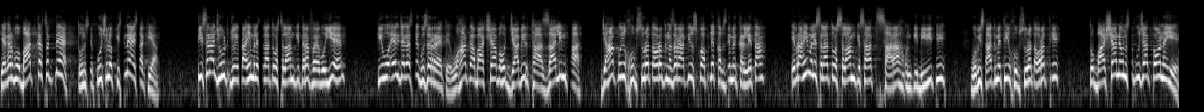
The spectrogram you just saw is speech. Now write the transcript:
کہ اگر وہ بات کر سکتے ہیں تو ان سے پوچھ لو کس نے ایسا کیا۔ تیسرا جھوٹ جو ابراہیم علیہ السلام کی طرف ہے وہ یہ کہ وہ ایک جگہ سے گزر رہے تھے۔ وہاں کا بادشاہ بہت جابر تھا، ظالم تھا۔ جہاں کوئی خوبصورت عورت نظر آتی اس کو اپنے قبضے میں کر لیتا۔ ابراہیم علیہ السلاۃ والسلام کے ساتھ سارا ان کی بیوی تھی، وہ بھی ساتھ میں تھی، خوبصورت عورت تھی۔ تو بادشاہ نے ان سے پوچھا، کون ہے یہ؟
